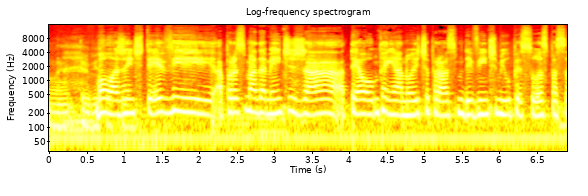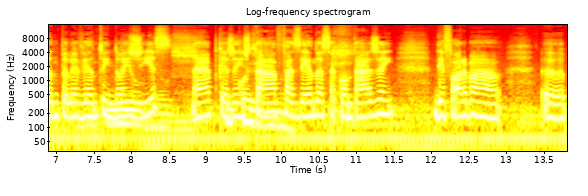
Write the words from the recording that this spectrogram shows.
uma entrevista. Bom, a gente teve aproximadamente já até ontem à noite próximo de 20 mil pessoas passando pelo evento em dois Meu dias, Deus. né? Porque a gente está fazendo essa contagem de forma Uh,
